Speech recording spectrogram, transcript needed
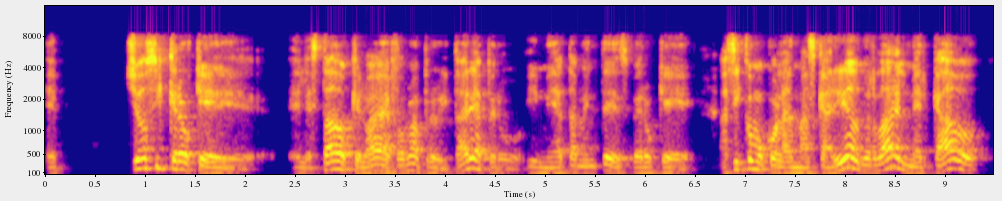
Eh, yo sí creo que el Estado que lo haga de forma prioritaria, pero inmediatamente espero que, así como con las mascarillas, ¿verdad? El mercado,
